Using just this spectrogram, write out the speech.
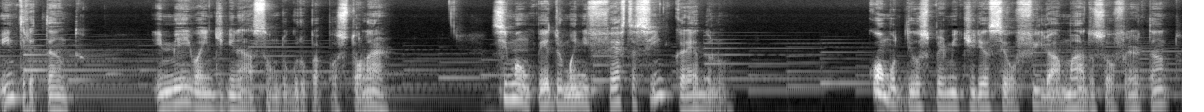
Entretanto, em meio à indignação do grupo apostolar, Simão Pedro manifesta-se incrédulo como Deus permitiria seu filho amado sofrer tanto?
